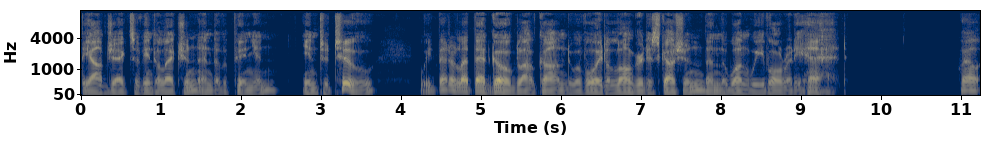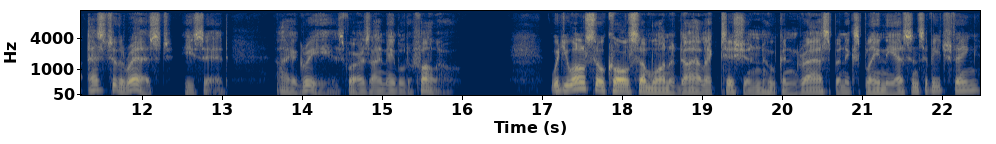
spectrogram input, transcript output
the objects of intellection and of opinion, into two, we'd better let that go, Glaucon, to avoid a longer discussion than the one we've already had. Well, as to the rest, he said, I agree as far as I'm able to follow. Would you also call someone a dialectician who can grasp and explain the essence of each thing?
